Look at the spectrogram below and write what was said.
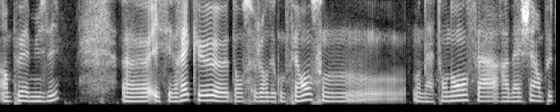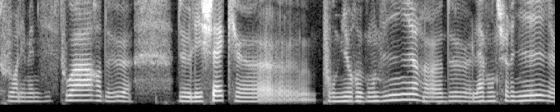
un peu amusé. Euh, et c'est vrai que euh, dans ce genre de conférence, on, on, a tendance à rabâcher un peu toujours les mêmes histoires de, de l'échec euh, pour mieux rebondir, de l'aventurier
